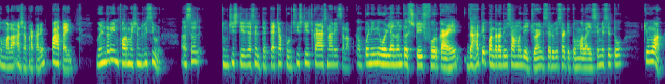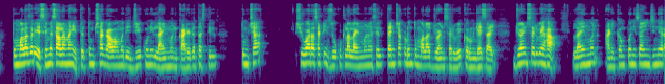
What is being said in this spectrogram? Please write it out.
तुम्हाला अशा प्रकारे पाहता येईल. वेंडर इन्फॉर्मेशन रिसिवड असं तुमची स्टेज असेल तर त्याच्या पुढची स्टेज काय असणार आहे? चला कंपनी निवडल्यानंतर स्टेज फोर काय आहे? दहा ते पंधरा दिवसामध्ये जॉईंट सर्व्हिससाठी तुम्हाला एस एम एस येतो किंवा तुम्हाला जर एस एम एस आला नाही तर तुमच्या गावामध्ये जे कोणी लाईनमन कार्यरत असतील तुमच्या शिवारासाठी जो कुठला लाईनमन असेल त्यांच्याकडून तुम्हाला जॉईंट सर्वे करून घ्यायचा आहे. जॉईंट सर्वे हा लाईनमन आणि कंपनीचा इंजिनियर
